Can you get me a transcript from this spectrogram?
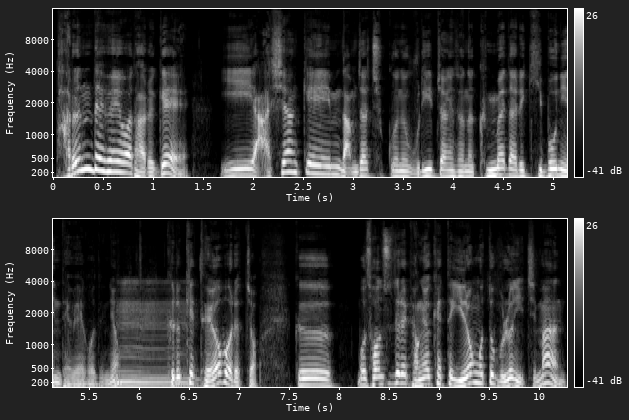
다른 대회와 다르게 이 아시안 게임 남자 축구는 우리 입장에서는 금메달이 기본인 대회거든요. 음. 그렇게 되어 버렸죠. 그, 뭐 선수들의 병역 혜택 이런 것도 물론 있지만,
